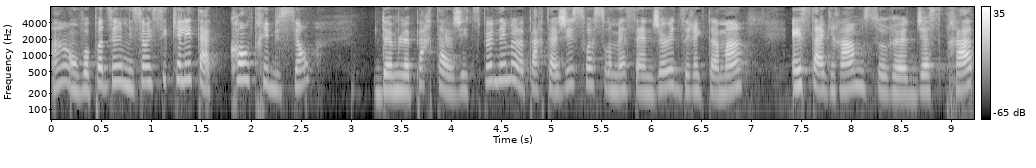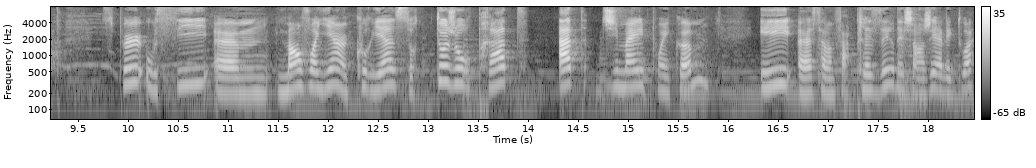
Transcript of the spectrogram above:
Hein? On ne va pas dire mission ici. Quelle est ta contribution? de me le partager? Tu peux venir me le partager soit sur Messenger directement, Instagram sur euh, Jess Pratt. Tu peux aussi euh, m'envoyer un courriel sur toujoursprat at gmail.com et euh, ça va me faire plaisir d'échanger avec toi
